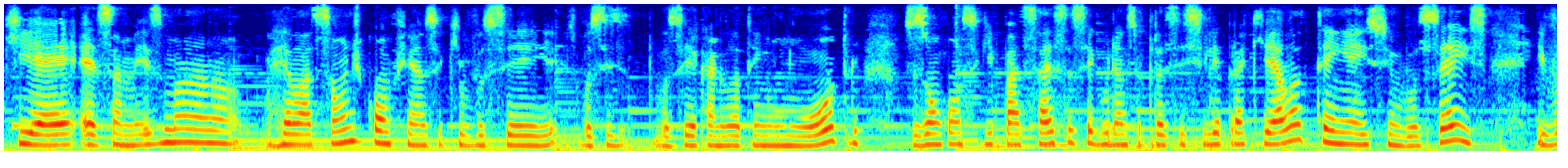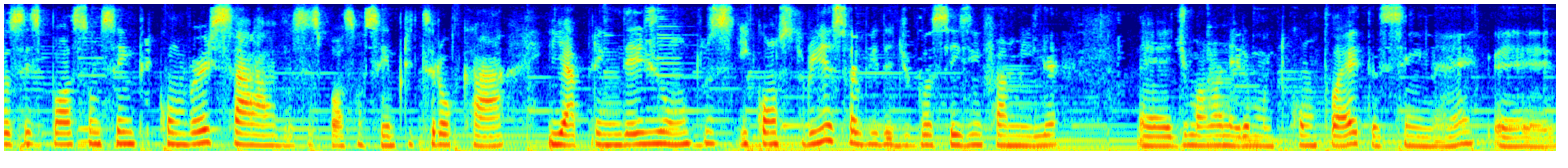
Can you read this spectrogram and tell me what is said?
que é essa mesma relação de confiança que você, você, você e a Camila têm um no outro, vocês vão conseguir passar essa segurança para Cecília para que ela tenha isso em vocês e vocês possam sempre conversar, vocês possam sempre trocar e aprender juntos e construir essa vida de vocês em família é, de uma maneira muito completa, assim, né? É,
